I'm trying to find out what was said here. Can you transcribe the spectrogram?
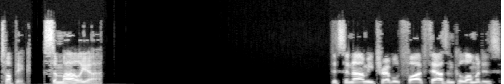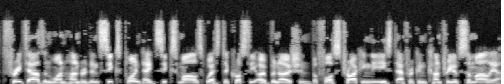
Topic: Somalia The tsunami traveled 5,000 kilometers (3,106.86 miles) west across the open ocean before striking the East African country of Somalia.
